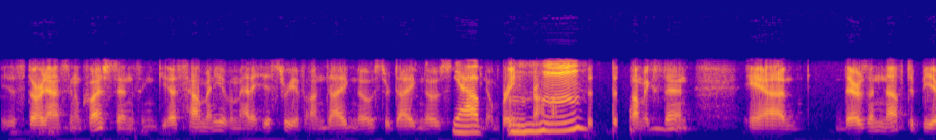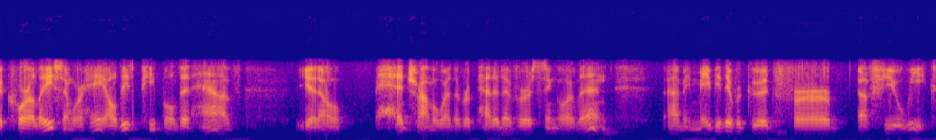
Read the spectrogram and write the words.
you start asking them questions, and guess how many of them had a history of undiagnosed or diagnosed, yep. you know, brain mm-hmm. trauma to, to some extent. And there's enough to be a correlation where, hey, all these people that have, you know, head trauma, whether repetitive or a single event, I mean, maybe they were good for a few weeks,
